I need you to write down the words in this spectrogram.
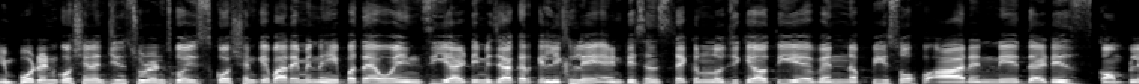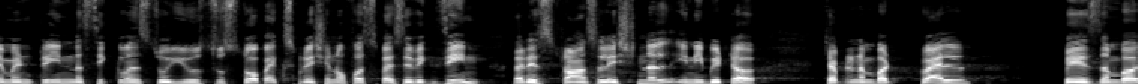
important question है, जिन स्टूडेंट्स को इस क्वेश्चन के बारे में नहीं पता है, वो एनसीईआरटी में जाकर के लिख लें। एंटीसेंस टेक्नोलॉजी क्या होती है? When a piece of RNA that is complementary in sequence to use to stop expression of a specific gene that is translational inhibitor chapter number twelve page number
